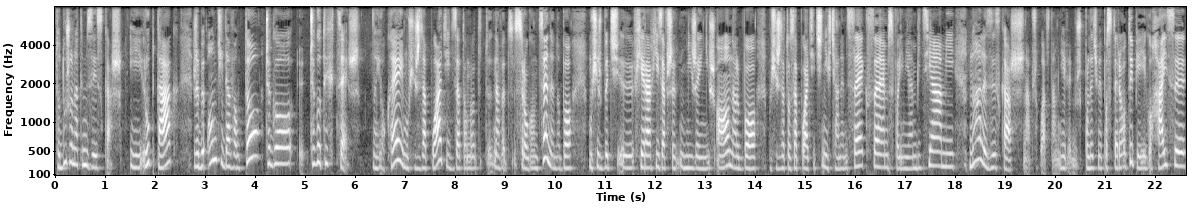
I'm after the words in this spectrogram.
to dużo na tym zyskasz. I rób tak, żeby on ci dawał to, czego, czego ty chcesz. No i okej, okay, musisz zapłacić za to, no, nawet srogą cenę, no bo musisz być y, w hierarchii zawsze niżej niż on, albo musisz za to zapłacić niechcianym seksem, swoimi ambicjami, no ale zyskasz na przykład tam, nie wiem, już polećmy po stereotypie, jego hajsy,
